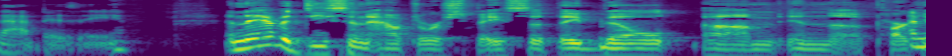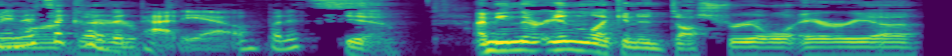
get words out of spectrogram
that busy. And they have a decent outdoor space that they built um, in the parking. Lot. I mean, it's a COVID there. patio, but it's Yeah. I mean, they're in like an industrial area,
